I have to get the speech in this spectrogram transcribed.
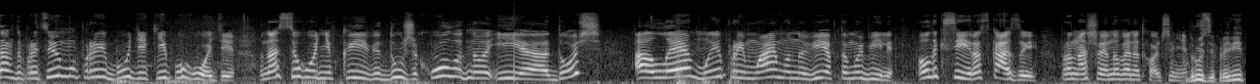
завжди працюємо при будь-якій погоді. У нас сьогодні в Києві дуже холодно і е, дощ, але ми приймаємо нові автомобілі. Олексій, розказуй про наше нове надходження. Друзі, привіт!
